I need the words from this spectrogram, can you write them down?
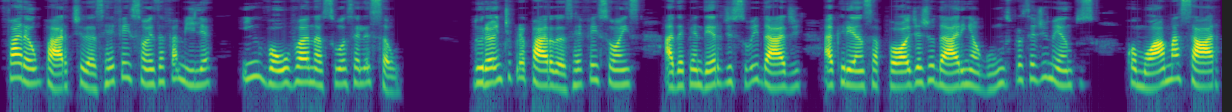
farão parte das refeições da família e envolva-a na sua seleção. Durante o preparo das refeições, a depender de sua idade, a criança pode ajudar em alguns procedimentos, como amassar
